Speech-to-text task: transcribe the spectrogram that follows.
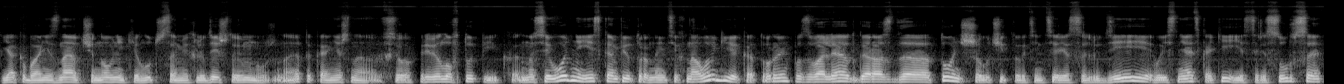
Якобы они знают, чиновники лучше самих людей, что им нужно. Это, конечно, все привело в тупик. Но сегодня есть компьютерные технологии, которые позволяют гораздо тоньше учитывать интересы людей, выяснять, какие есть ресурсы,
